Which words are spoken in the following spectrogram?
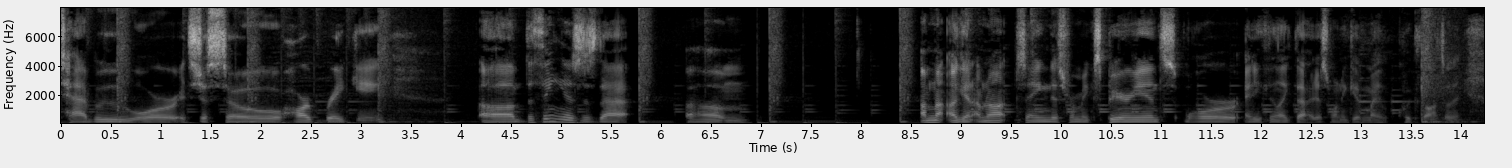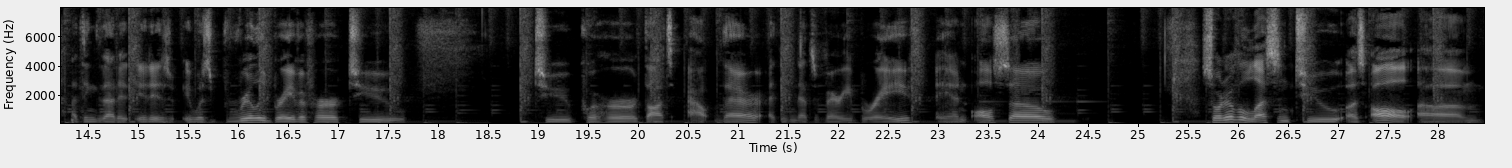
taboo or it's just so heartbreaking. Um, the thing is is that um, i'm not again i'm not saying this from experience or anything like that. I just want to give my quick thoughts on it. I think that it, it is it was really brave of her to to put her thoughts out there. I think that's very brave and also sort of a lesson to us all, um,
